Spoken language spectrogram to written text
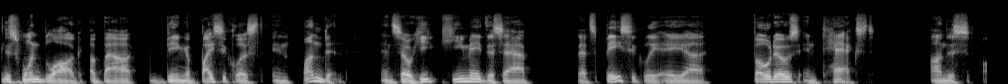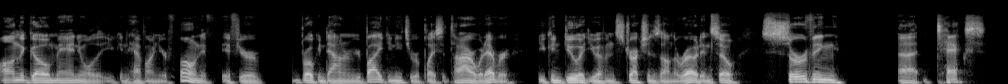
this one blog about being a bicyclist in London, and so he he made this app that's basically a uh, photos and text on this on the go manual that you can have on your phone. If if you're broken down on your bike, you need to replace a tire, or whatever, you can do it. You have instructions on the road, and so serving uh, text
